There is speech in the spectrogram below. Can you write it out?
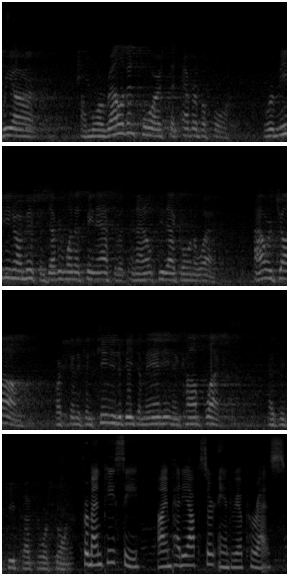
We are a more relevant force than ever before. We're meeting our missions, everyone that's being asked of us, and I don't see that going away. Our jobs are going to continue to be demanding and complex as we keep that force going. From NPC, I'm Petty Officer Andrea Perez.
